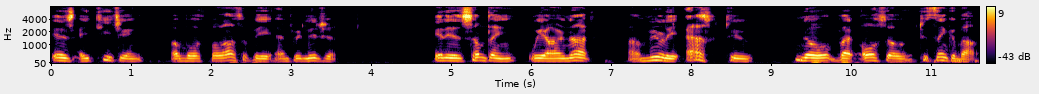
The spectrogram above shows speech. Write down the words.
is a teaching of both philosophy and religion. It is something we are not uh, merely asked to know, but also to think about.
